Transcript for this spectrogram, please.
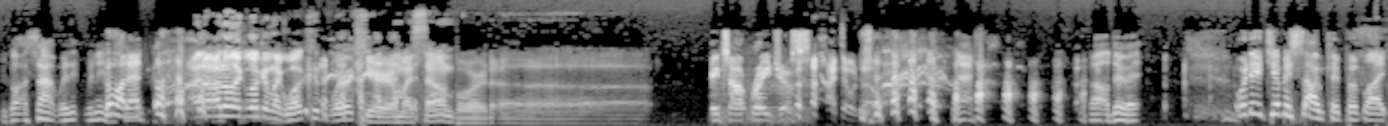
we've got a sound. We, we need Come a on, sound Ed. I don't, I don't like looking like what could work here on my soundboard. Uh, It's outrageous. I don't know. Yes. That'll do it. we need Jimmy's sound clip of like.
